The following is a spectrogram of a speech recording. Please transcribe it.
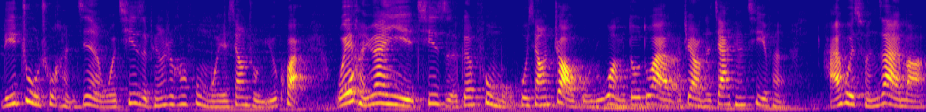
离住处很近，我妻子平时和父母也相处愉快，我也很愿意妻子跟父母互相照顾。如果我们都多爱了，这样的家庭气氛还会存在吗？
